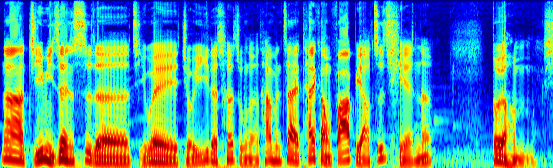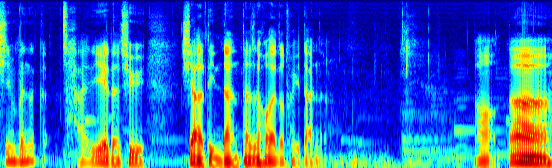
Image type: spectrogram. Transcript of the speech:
那吉米认识的几位九一一的车主呢，他们在 Taycan 发表之前呢，都有很兴奋彩烈的去下了订单，但是后来都退单了。哦，那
